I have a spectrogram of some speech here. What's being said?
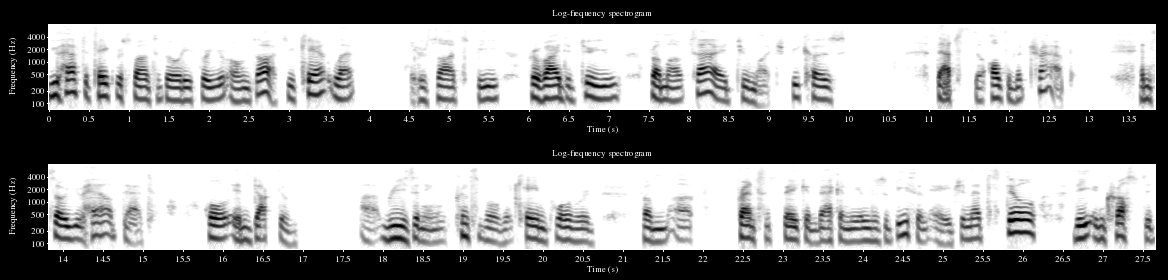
You have to take responsibility for your own thoughts. You can't let your thoughts be provided to you from outside too much because that's the ultimate trap. And so you have that whole inductive uh, reasoning principle that came forward from uh, Francis Bacon back in the Elizabethan age. And that's still the encrusted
